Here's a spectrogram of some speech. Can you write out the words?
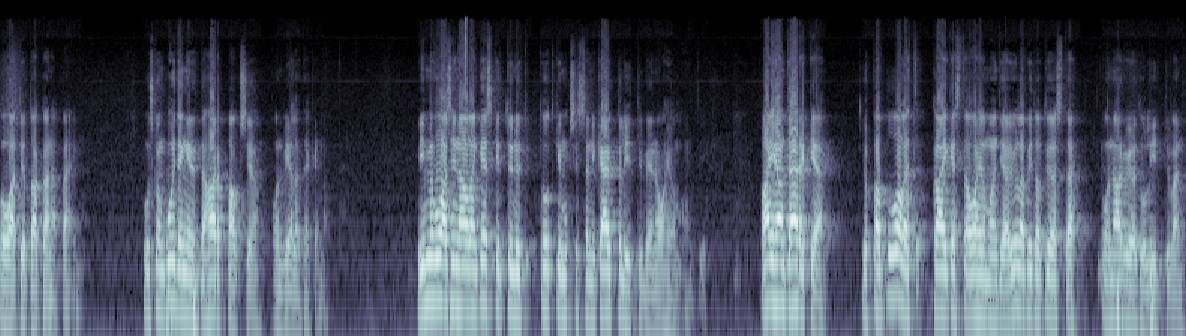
ovat jo takanapäin. Uskon kuitenkin, että harppauksia on vielä tekemättä. Viime vuosina olen keskittynyt tutkimuksissani käyttöliittymien ohjelmointiin. Aihe on tärkeä. Jopa puolet kaikesta ohjelmointia ylläpitotyöstä on arvioitu liittyvän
